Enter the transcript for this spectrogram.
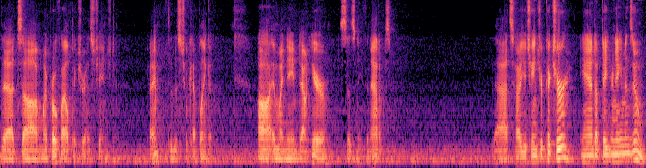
that uh, my profile picture has changed, okay, to this cat blanket. Uh, and my name down here says Nathan Adams. That's how you change your picture and update your name in Zoom.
